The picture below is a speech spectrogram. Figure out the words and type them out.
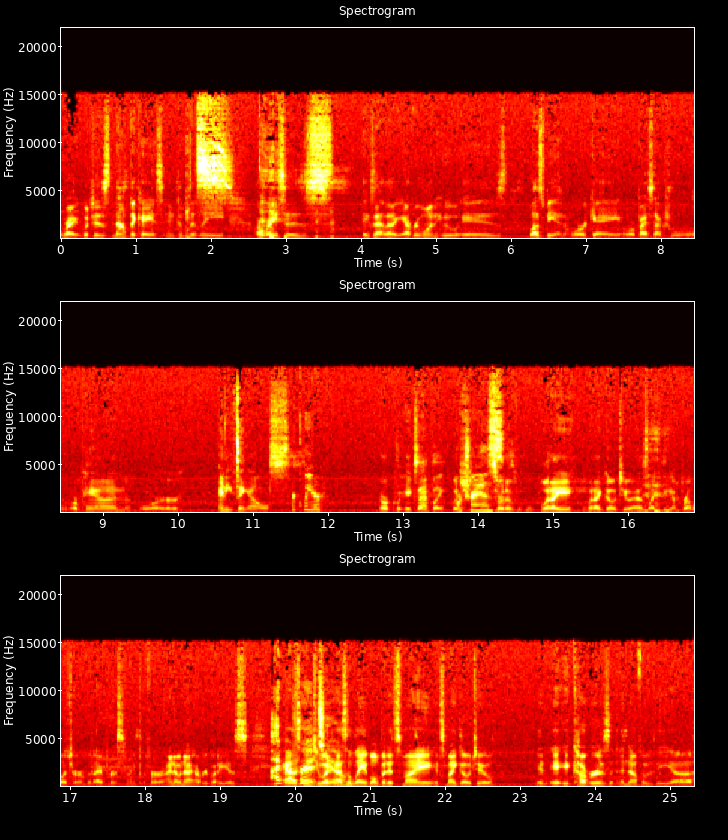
Right, which is not the case and completely erases exactly everyone who is lesbian or gay or bisexual or pan or anything else Or queer. Or exactly which trans. is sort of what I what I go to as like the umbrella term that I personally prefer. I know not everybody is I as into it, too. as a label, but it's my it's my go to. It, it, it covers enough of the, uh,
